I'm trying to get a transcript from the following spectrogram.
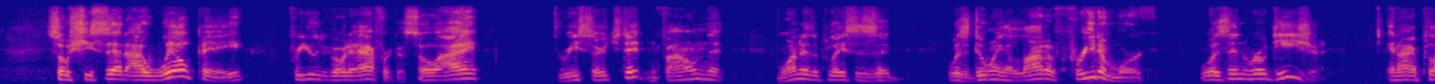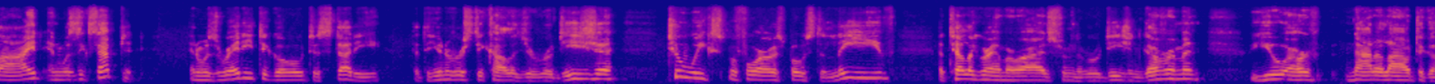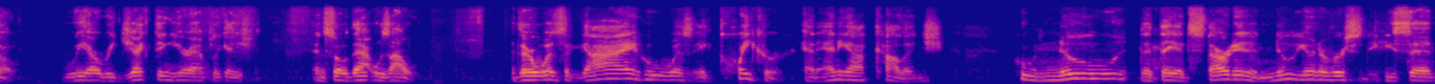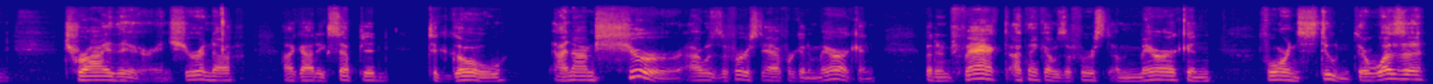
So she said, I will pay for you to go to Africa. So I researched it and found that one of the places that was doing a lot of freedom work was in Rhodesia. And I applied and was accepted and was ready to go to study at the University College of Rhodesia. Two weeks before I was supposed to leave, a telegram arrives from the Rhodesian government. You are not allowed to go. We are rejecting your application. And so that was out. There was a guy who was a Quaker at Antioch College who knew that they had started a new university. He said, try there. And sure enough, I got accepted to go. And I'm sure I was the first African American, but in fact, I think I was the first American foreign student. There was a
